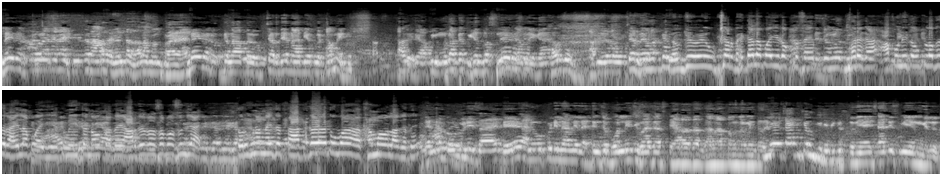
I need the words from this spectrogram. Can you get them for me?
लय जर अर्धा घंटा झाला म्हणताय लय जर त्याला आता उपचार देणं आधी आपलं काम आहे ना. आपली मुलाखत घेत बसले काम आहे का? आपल्याला उपचार द्यावा लागेल. योग्य वेळी उपचार भेटायला पाहिजे डॉक्टर साहेब. बरं का? आपण इथं उपलब्ध राहायला पाहिजे. तुम्ही इथं नव्हता अर्ध्या तासापासून जे आहे तर रुग्णांना इथं ताटकळत उभा थांबावं लागत आहे जनरल ओपीडीचा आहे ते आणि ओपीडीला आलेला आहे. त्यांच्या बोलण्याची भाषा असते. अर्धा तास झाला पंधरा मिनिटं झाली. तुम्ही यायच्या आधीच मी येऊन गेलो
